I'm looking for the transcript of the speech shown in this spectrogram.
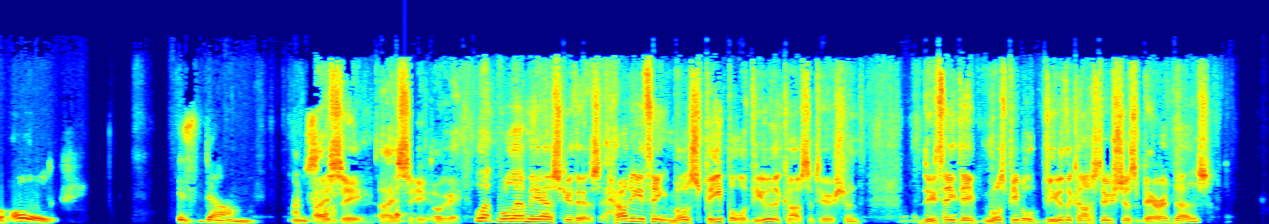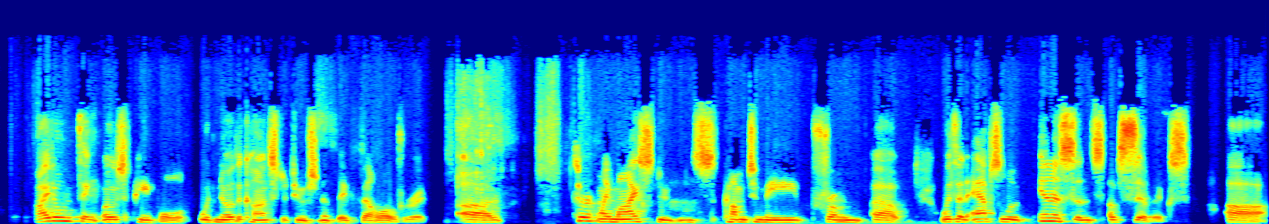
to hold is dumb. I'm sorry. I see. I see. Okay. Well, well, let me ask you this: How do you think most people view the Constitution? Do you think they most people view the Constitution as Barrett does? I don't think most people would know the Constitution if they fell over it. Uh, certainly my students come to me from uh, with an absolute innocence of civics. Uh,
